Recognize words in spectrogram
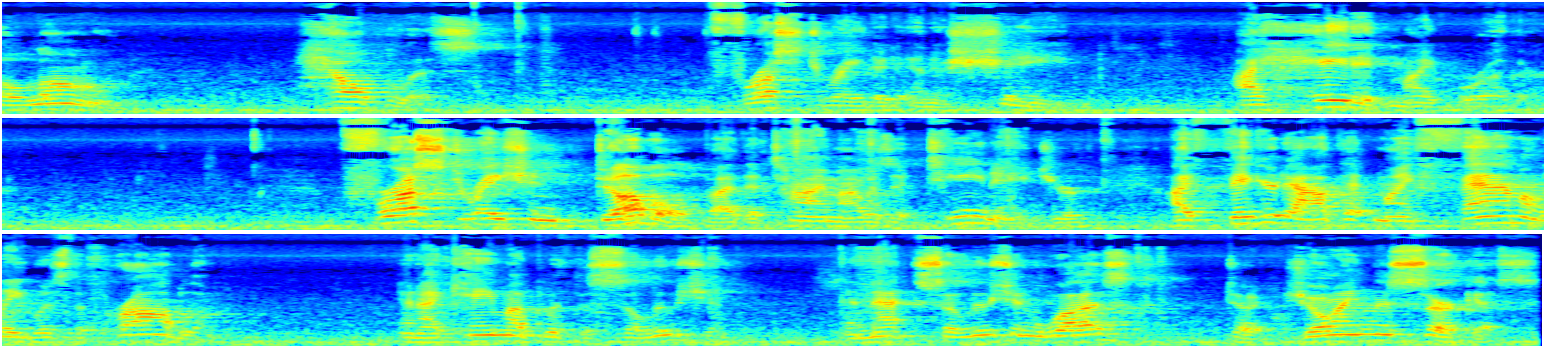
alone, helpless, frustrated, and ashamed. I hated my brother. Frustration doubled by the time I was a teenager. I figured out that my family was the problem, and I came up with the solution. And that solution was to join the circus.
